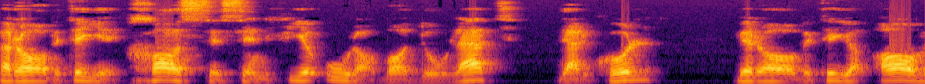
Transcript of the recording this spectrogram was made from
و رابطه خاص سنفی او را با دولت در کل به رابطه عام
